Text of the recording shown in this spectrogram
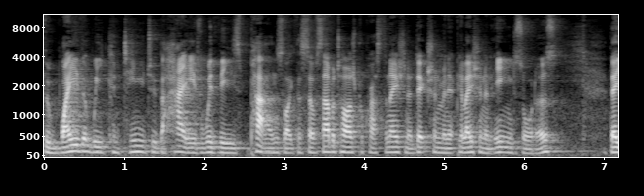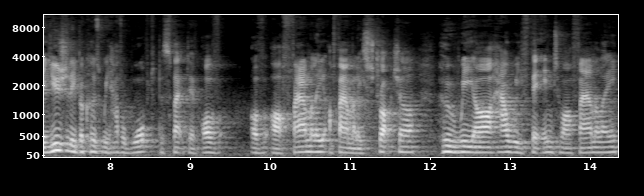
the way that we continue to behave with these patterns, like the self-sabotage, procrastination, addiction, manipulation, and eating disorders, they're usually because we have a warped perspective of, of our family, our family structure, who we are, how we fit into our family,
